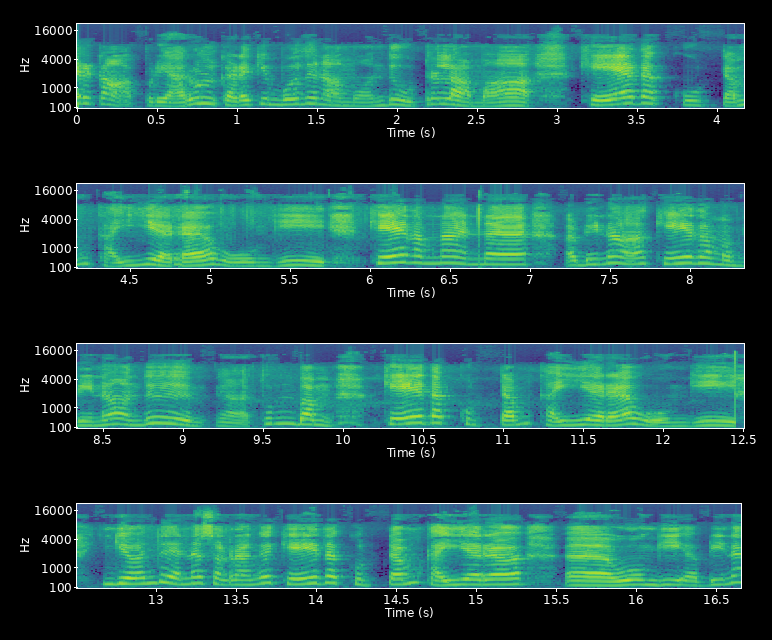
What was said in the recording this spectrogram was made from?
இருக்கான். அப்படி அருள் கிடைக்கும் போது நாம் வந்து உற்றலாமா? கேத கூட்டம் கையற ஓங்கி. கேதம்னா என்ன? அப்படின்னா கேதம் அப்படின்னா வந்து துன்பம். கேத குட்டம் கையற ஓங்கி. இங்கே வந்து என்ன சொல்கிறாங்க கேத குட்டம் கையற ஓங்கி. அப்படின்னா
